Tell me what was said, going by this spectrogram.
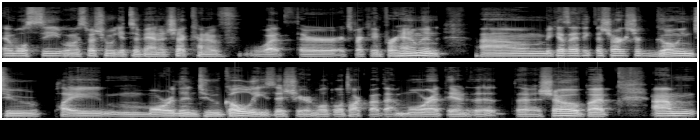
and we'll see when especially when we get to Vanecek, kind of what they're expecting for him, and um, because I think the Sharks are going to play more than two goalies this year, and we'll we'll talk about that more at the end of the the show. But um,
